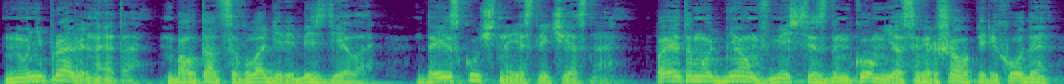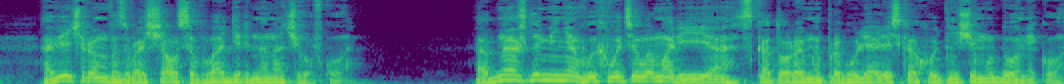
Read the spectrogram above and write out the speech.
Ну, неправильно это, болтаться в лагере без дела. Да и скучно, если честно. Поэтому днем вместе с Дымком я совершал переходы, а вечером возвращался в лагерь на ночевку. Однажды меня выхватила Мария, с которой мы прогулялись к охотничьему домику.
